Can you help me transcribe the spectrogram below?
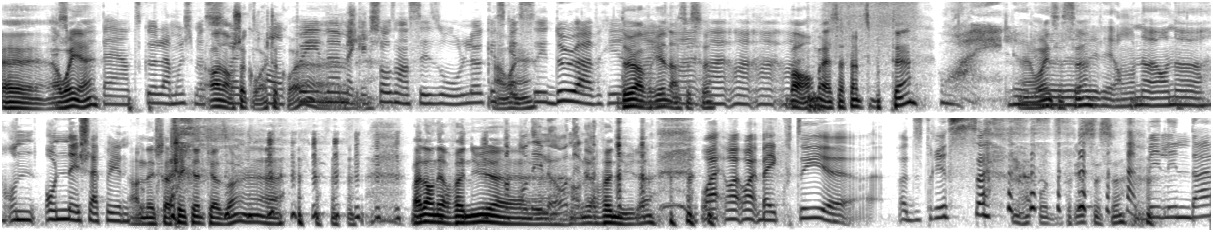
Euh, ah oui, hein? Ben, en tout cas, là, moi, je me suis Ah non, je te crois, je te crois. là, mais je- quelque chose dans ces eaux-là. Qu'est-ce Ah ouais, que hein? c'est? 2 avril. 2 ouais, avril, hein, ouais, c'est ça. Bon, ben ça fait un petit bout de temps. Ouais, là, Ah ouais, c'est ça. On a, on a, on, on a échappé une On a échappé quelques-uns. hein. ben là, on est revenu. euh, On est là, on est revenu, là. Ouais, ouais, ouais. Ben, écoutez, euh, auditrice, Auditrice, c'est ça. Belinda,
